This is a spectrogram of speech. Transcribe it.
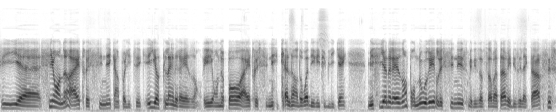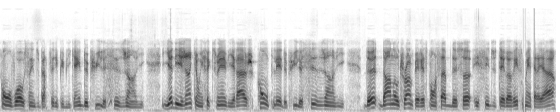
si, euh, si on a à être cynique en politique, et il y a plein de raisons, et on n'a pas à être cynique à l'endroit des républicains, mais s'il y a une raison pour nourrir le cynisme des observateurs et des électeurs, c'est ce qu'on voit au sein du Parti républicain depuis le 6 janvier. Il y a des gens qui ont effectué un virage complet depuis le 6 janvier. De Donald Trump est responsable de ça et c'est du terrorisme intérieur.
